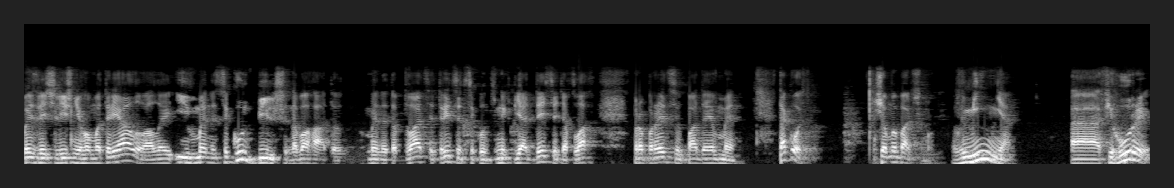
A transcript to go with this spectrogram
безліч лишнього матеріалу, але і в мене секунд більше набагато. В мене там 20-30 секунд, в них 5-10, а флаг прапорець падає в мене. Так ось, що ми бачимо? Вміння е, фігури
